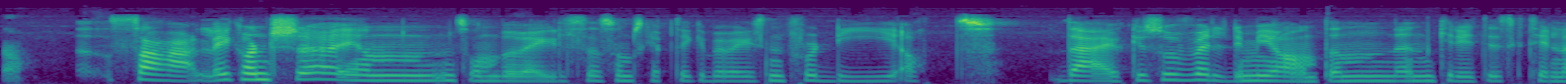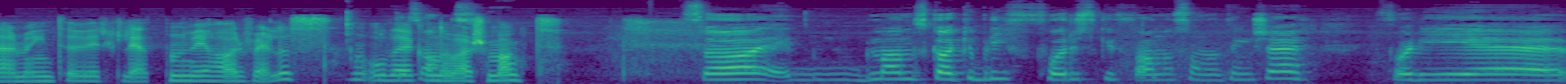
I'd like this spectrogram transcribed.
Ja. Særlig kanskje i en sånn bevegelse som skeptikerbevegelsen, fordi at det er jo ikke så veldig mye annet enn en kritisk tilnærming til virkeligheten vi har felles. Og det kan jo være så mangt. Så man skal ikke bli for skuffa når sånne ting skjer. Fordi eh,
